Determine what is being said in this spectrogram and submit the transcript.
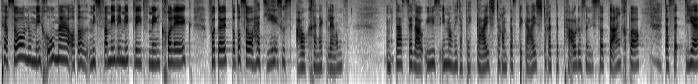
Person um mich herum oder mein Familienmitglied, mein Kollege von dort oder so, hat Jesus auch kennengelernt. Und das soll auch uns immer wieder begeistern. Und das begeistert den Paulus und ist so dankbar, dass die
